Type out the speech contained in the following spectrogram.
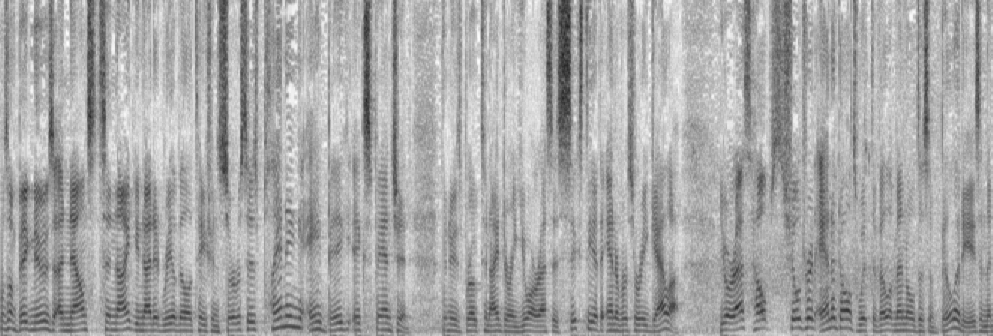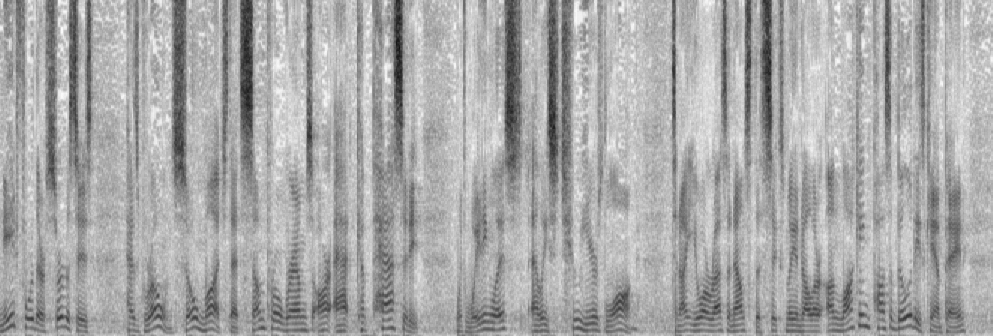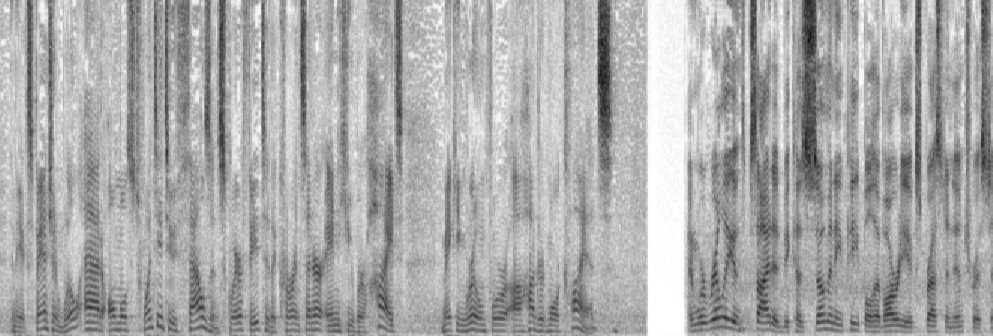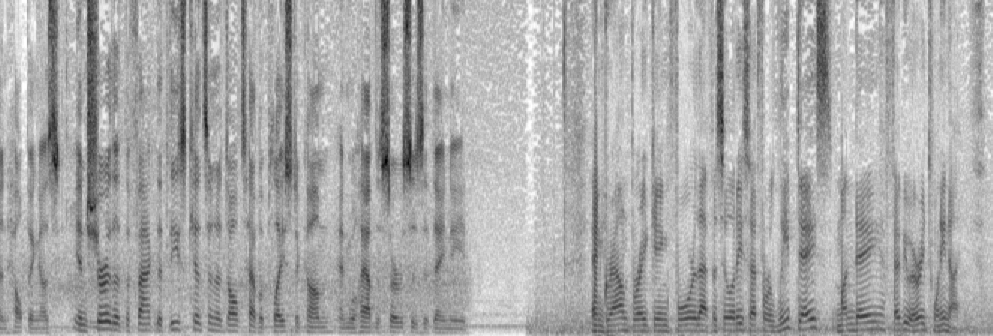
Well, some big news announced tonight. United Rehabilitation Services planning a big expansion. The news broke tonight during URS's 60th anniversary gala. URS helps children and adults with developmental disabilities, and the need for their services has grown so much that some programs are at capacity, with waiting lists at least two years long. Tonight, URS announced the $6 million Unlocking Possibilities campaign and the expansion will add almost 22,000 square feet to the current center in Huber Heights, making room for 100 more clients. And we're really excited because so many people have already expressed an interest in helping us ensure that the fact that these kids and adults have a place to come and will have the services that they need. And groundbreaking for that facility set for Leap Day, Monday, February 29th.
